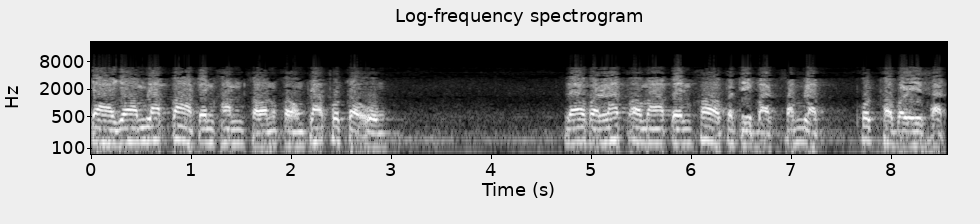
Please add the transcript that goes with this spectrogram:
เจ้ายอมรับว่าเป็นคำสอนของพระพุทธองค์ แล้วก็รับเอามาเป็นข้อปฏิบัติสำหรับพุทธบริษัท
